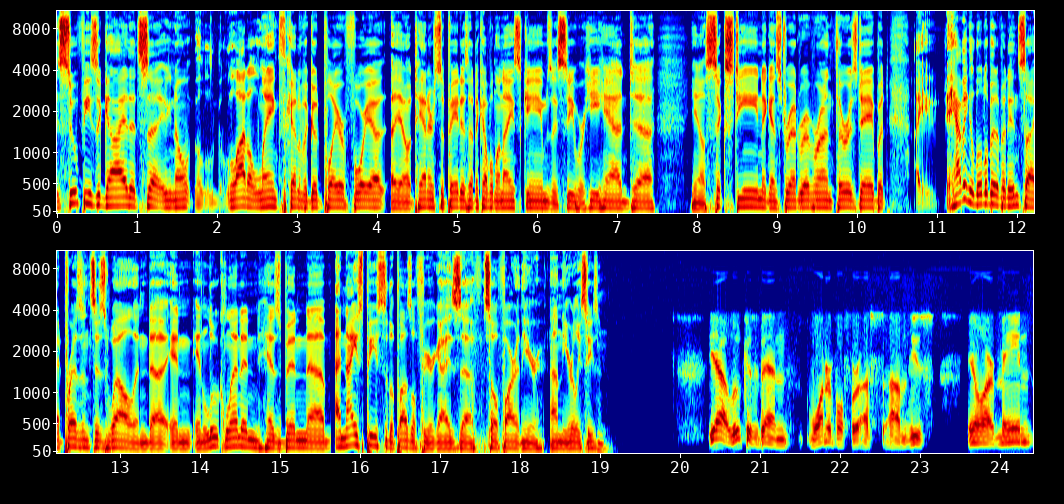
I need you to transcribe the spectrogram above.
Sufi's a guy that's uh, you know a lot of length, kind of a good player for you. Uh, you know Tanner Cepeda's had a couple of nice games. I see where he had uh, you know 16 against Red River on Thursday, but I, having a little bit of an inside presence as well. And uh, and, and Luke Lennon has been uh, a nice piece of the puzzle for your guys so far in the year on the early season. Yeah, Luke has been wonderful for us. Um, he's you know our main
